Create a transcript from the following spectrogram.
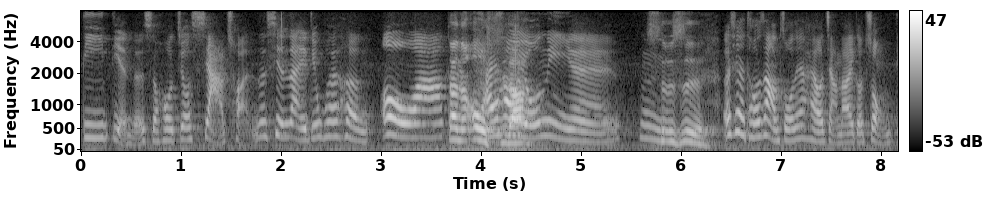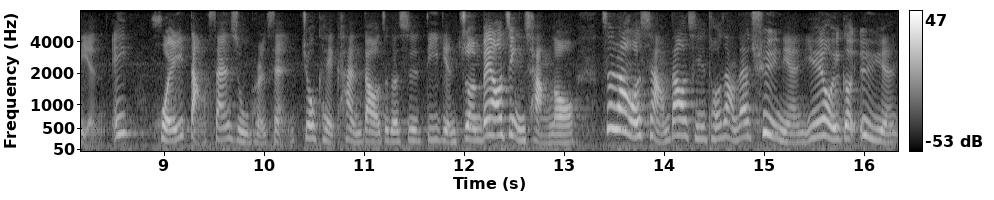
低点的时候就下船。那现在一定会很呕啊！当然呕死了。还好有你耶，是不是？而且头长昨天还有讲到一个重点，哎。回档三十五 percent 就可以看到这个是低点，准备要进场喽。这让我想到，其实头长在去年也有一个预言，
